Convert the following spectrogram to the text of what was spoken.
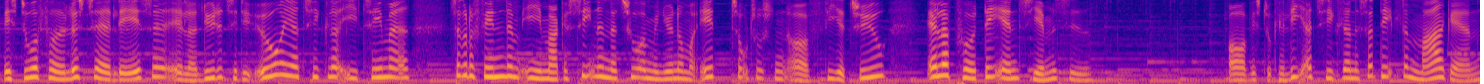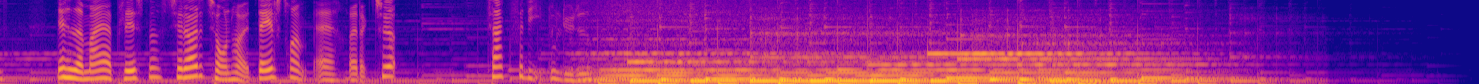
Hvis du har fået lyst til at læse eller lytte til de øvrige artikler i temaet, så kan du finde dem i magasinet Natur og Miljø nummer 1 2024 eller på DN's hjemmeside. Og hvis du kan lide artiklerne, så del dem meget gerne. Jeg hedder Maja Plesner, Charlotte Tornhøj Dalstrøm er redaktør. Tak fordi du lyttede.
